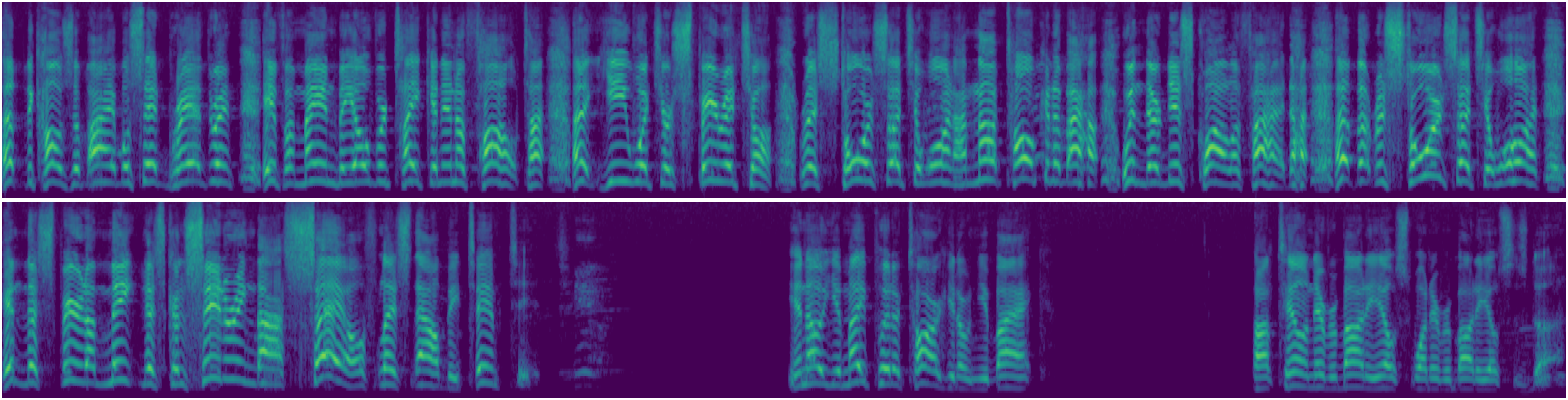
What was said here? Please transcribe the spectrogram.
Uh, because the Bible said, brethren, if a man be overtaken in a fault, uh, uh ye which are spiritual, restore such a one. I'm not talking about when they're disqualified. Uh, but restore such a one in the spirit of meekness, considering thyself, lest thou be tempted. You know, you may put a target on your back by telling everybody else what everybody else has done.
